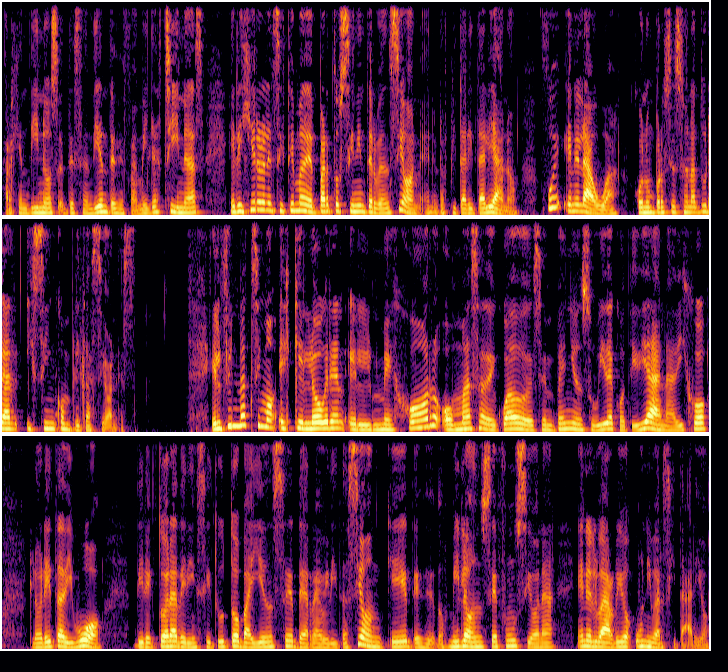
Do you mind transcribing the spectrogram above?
argentinos descendientes de familias chinas, eligieron el sistema de parto sin intervención en el hospital italiano. Fue en el agua, con un proceso natural y sin complicaciones. El fin máximo es que logren el mejor o más adecuado desempeño en su vida cotidiana, dijo Loreta Dibuo, directora del Instituto Bayense de Rehabilitación, que desde 2011 funciona en el barrio universitario.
